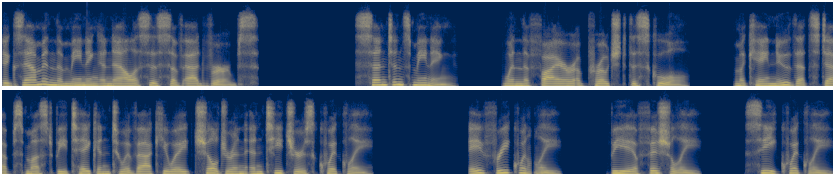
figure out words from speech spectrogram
Examine the meaning analysis of adverbs. Sentence meaning When the fire approached the school, McKay knew that steps must be taken to evacuate children and teachers quickly. A. Frequently, B. Officially, C. Quickly,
